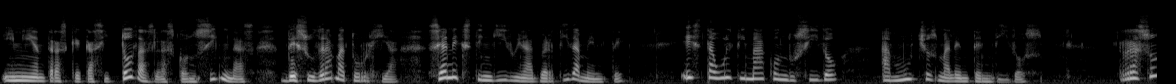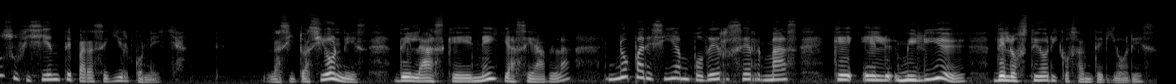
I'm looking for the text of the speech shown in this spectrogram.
Y mientras que casi todas las consignas de su dramaturgia se han extinguido inadvertidamente, esta última ha conducido a muchos malentendidos razón suficiente para seguir con ella. Las situaciones de las que en ella se habla no parecían poder ser más que el milieu de los teóricos anteriores.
